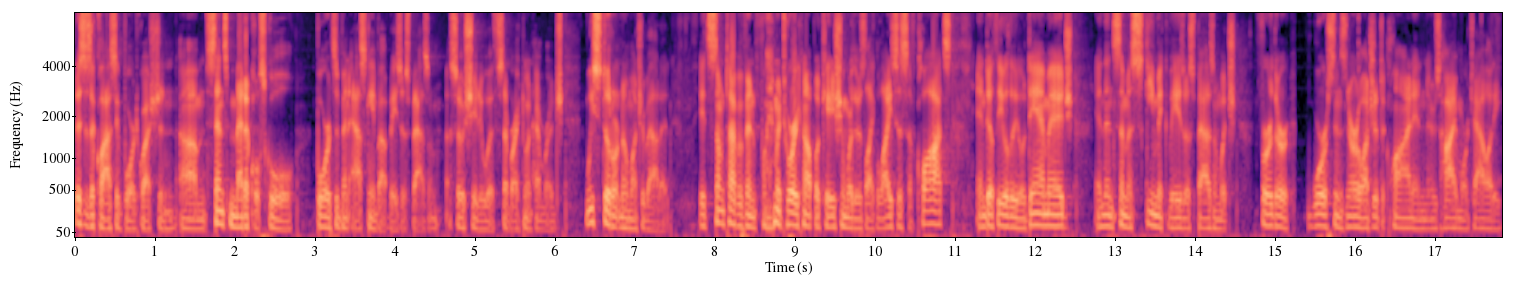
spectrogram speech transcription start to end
This is a classic board question. Um, since medical school, boards have been asking about vasospasm associated with subarachnoid hemorrhage. We still don't know much about it. It's some type of inflammatory complication where there's like lysis of clots, endothelial damage, and then some ischemic vasospasm, which further worsens neurologic decline and there's high mortality.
